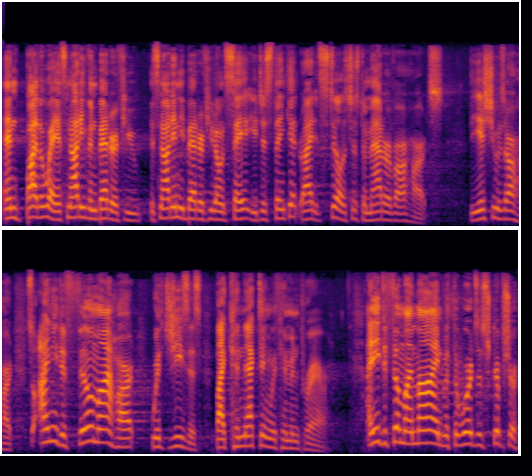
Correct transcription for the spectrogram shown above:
And by the way, it's not even better if you, it's not any better if you don't say it, you just think it, right? It's still, it's just a matter of our hearts. The issue is our heart. So I need to fill my heart with Jesus by connecting with Him in prayer. I need to fill my mind with the words of Scripture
